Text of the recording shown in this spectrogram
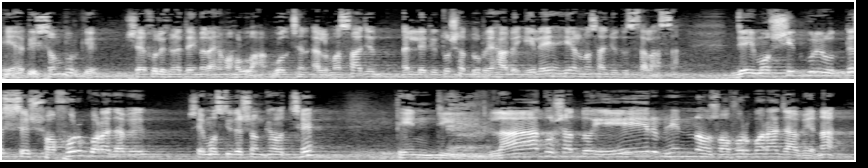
এই হাদিস সম্পর্কে শেখুল ইসলাম তাইমা রাহমাহুল্লাহ বলছেন আল মাসাজিদ আল্লাতি তুষাদুর রেহাল ইলাইহি আল মাসাজিদুস সালাসা। যে মসজিদগুলির উদ্দেশ্যে সফর করা যাবে, সে মসজিদের সংখ্যা হচ্ছে তিনটি। লাতুসাধ্য এর ভিন্ন সফর করা যাবে না।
